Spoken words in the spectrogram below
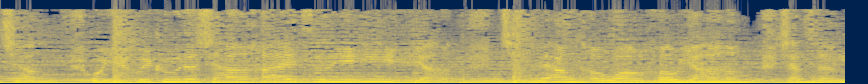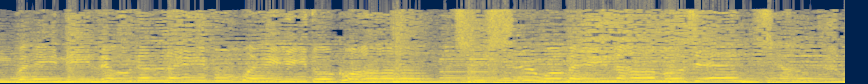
强，我也会哭得像孩子一样，尽量头往后仰，像曾为你流的泪不会多狂。其实我没那么坚强，我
